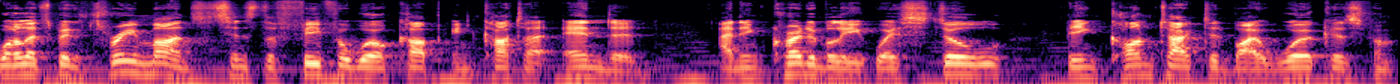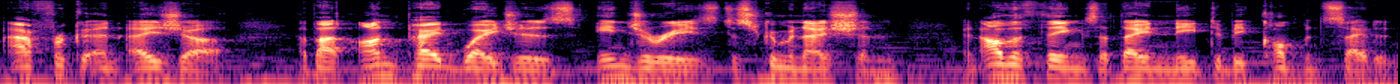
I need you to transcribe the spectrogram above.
Well, it's been three months since the FIFA World Cup in Qatar ended, and incredibly, we're still being contacted by workers from Africa and Asia about unpaid wages, injuries, discrimination, and other things that they need to be compensated.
